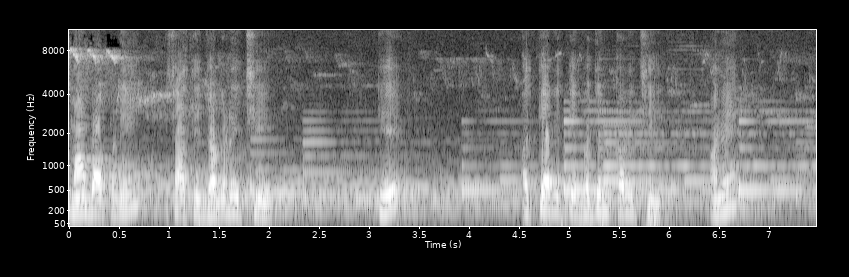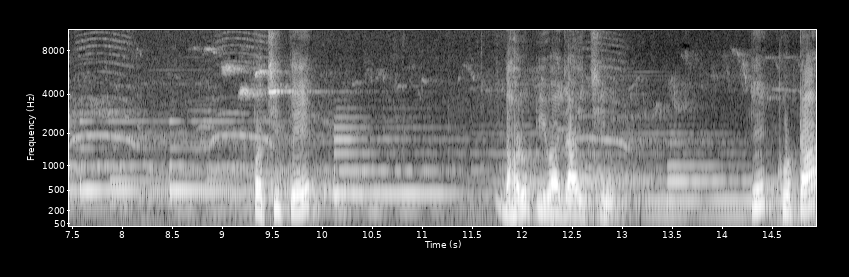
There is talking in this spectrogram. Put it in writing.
મા બાપની સાથે ઝઘડે છે કે અત્યારે તે ભજન કરે છે અને પછી તે દારૂ પીવા જાય છે કે ખોટા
